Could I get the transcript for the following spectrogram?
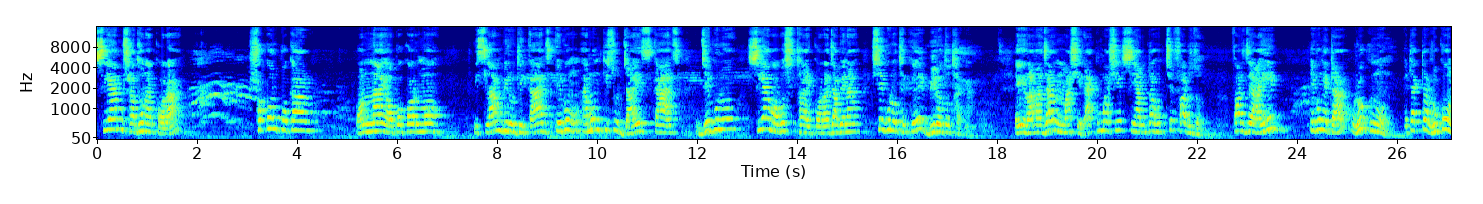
সিয়াম সাধনা করা সকল প্রকার অন্যায় অপকর্ম ইসলাম বিরোধী কাজ এবং এমন কিছু জায়েজ কাজ যেগুলো সিয়াম অবস্থায় করা যাবে না, সেগুলো থেকে বিরত থাকা। এই রামাজান মাসের এক মাসের সিয়ামটা হচ্ছে ফারজন ফারজে আইন এবং এটা রুকনুন এটা একটা রুকন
